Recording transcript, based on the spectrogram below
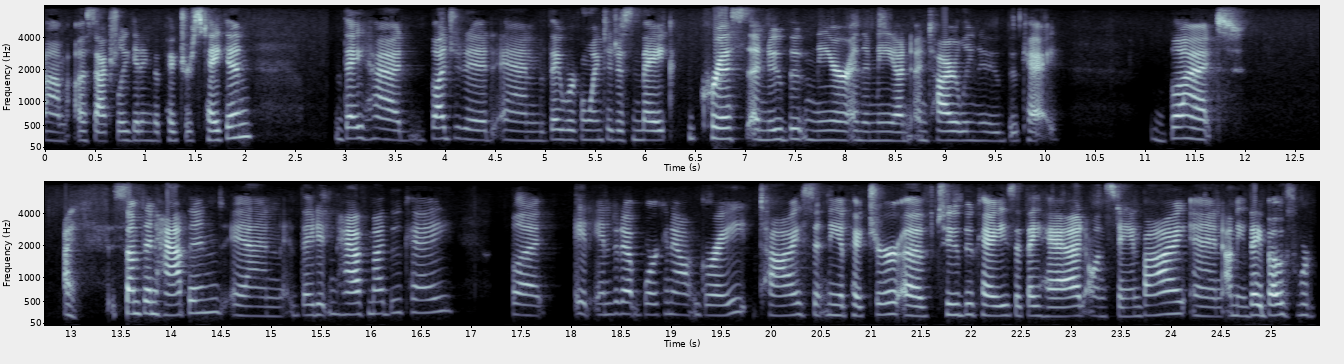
um, us actually getting the pictures taken, they had budgeted and they were going to just make Chris a new boutonniere and then me an entirely new bouquet. But I something happened and they didn't have my bouquet, but it ended up working out great. Ty sent me a picture of two bouquets that they had on standby and I mean they both were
